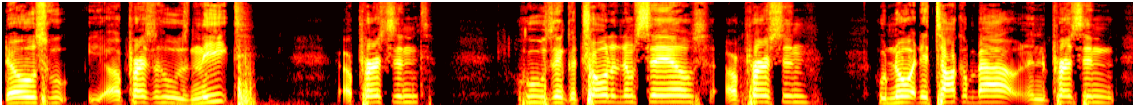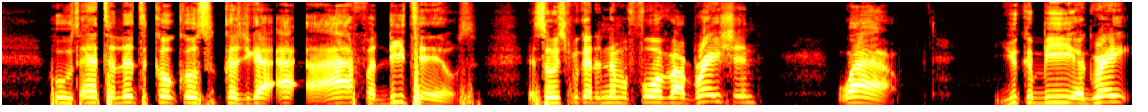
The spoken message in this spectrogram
those who a person who's neat, a person who's in control of themselves, a person who know what they're talking about, and the person who's analytical because you got an eye for details. And so we speak of the number four vibration. Wow, you could be a great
